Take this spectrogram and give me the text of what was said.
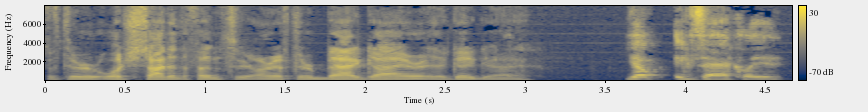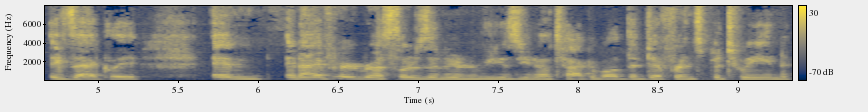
if they're which side of the fence they are, if they're a bad guy or a good guy. Yep, exactly, exactly. And and I've heard wrestlers in interviews, you know, talk about the difference between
